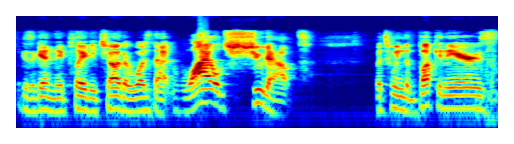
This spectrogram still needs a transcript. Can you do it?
because again they played each other, was that wild shootout between the Buccaneers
